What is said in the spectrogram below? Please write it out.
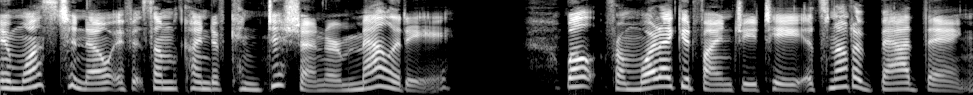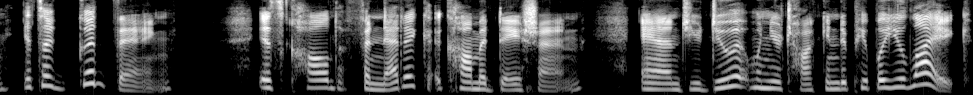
and wants to know if it's some kind of condition or malady. Well, from what I could find, GT, it's not a bad thing, it's a good thing. It's called phonetic accommodation, and you do it when you're talking to people you like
